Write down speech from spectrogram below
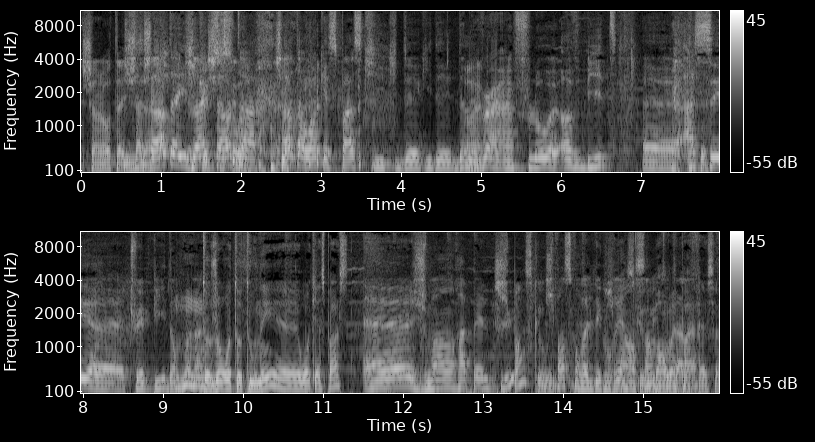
Shout-out à Shout Isaac. shout à Isaac, sois. à, Walk Espace qui, qui, dé- qui dé- deliver un, un flow euh, offbeat euh, assez euh, trippy. Donc voilà. Toujours autotuné, euh, Walk Espace? Euh, je m'en rappelle plus. Je pense que oui. Je pense qu'on va le découvrir ensemble Bon, tout ben parfait ça.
